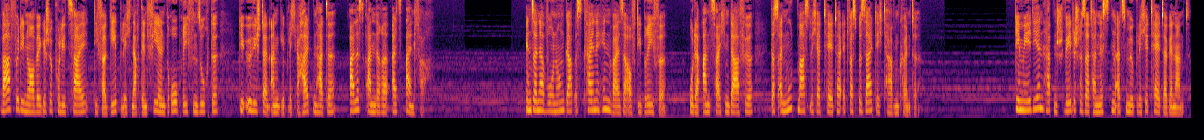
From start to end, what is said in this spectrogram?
war für die norwegische Polizei, die vergeblich nach den vielen Drohbriefen suchte, die Öhistein angeblich erhalten hatte, alles andere als einfach. In seiner Wohnung gab es keine Hinweise auf die Briefe oder Anzeichen dafür, dass ein mutmaßlicher Täter etwas beseitigt haben könnte. Die Medien hatten schwedische Satanisten als mögliche Täter genannt.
